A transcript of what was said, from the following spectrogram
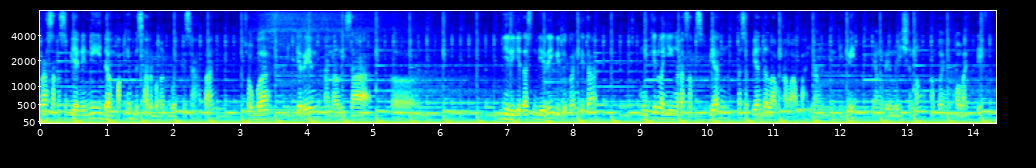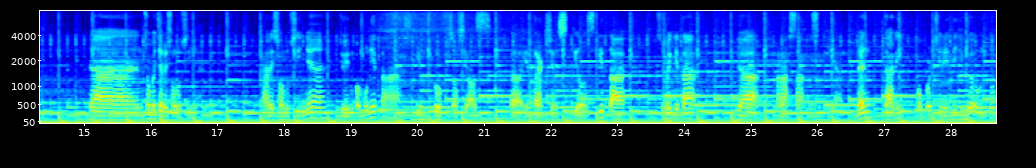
rasa kesepian ini dampaknya besar banget buat kesehatan. Coba pikirin analisa uh, diri kita sendiri gitu kan kita mungkin lagi ngerasa kesepian kesepian dalam hal apa? Yang intimate yang relational atau yang kolektif? Dan coba cari solusinya. Cari solusinya join komunitas improve social uh, interaction skills kita supaya kita gak merasa kesepian. Dan cari opportunity juga untuk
